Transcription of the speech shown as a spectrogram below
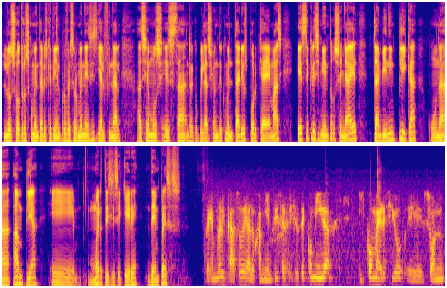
los otros comentarios que tiene el profesor Meneses y al final hacemos esta recopilación de comentarios porque además este crecimiento, señala él, también implica una amplia eh, muerte, si se quiere, de empresas. Por ejemplo, en el caso de alojamiento y servicios de comida, y comercio eh, son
